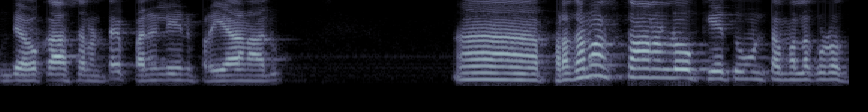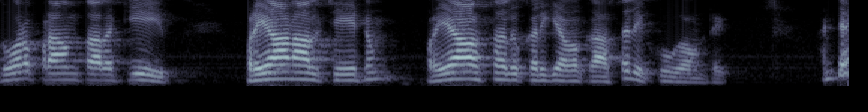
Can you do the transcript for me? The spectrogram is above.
ఉండే అవకాశాలు ఉంటాయి పనిలేని ప్రయాణాలు. ప్రథమ స్థానంలో కేతు ఉండటం వల్ల కూడా దూర ప్రాంతాలకి ప్రయాణాలు చేయటం ప్రయాసాలు కలిగే అవకాశాలు ఎక్కువగా ఉంటాయి. అంటే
